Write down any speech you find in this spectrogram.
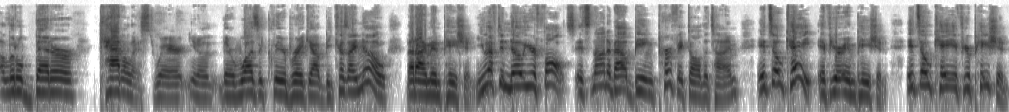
a, a little better catalyst where you know there was a clear breakout because I know that I'm impatient. You have to know your faults. It's not about being perfect all the time. It's okay if you're impatient. It's okay if you're patient.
